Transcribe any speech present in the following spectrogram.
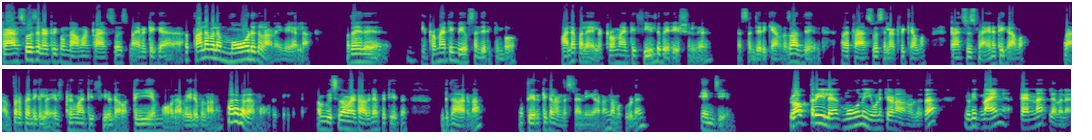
ട്രാൻസ്വേഴ്സ് ഇലക്ട്രിക് ഉണ്ടാവാം ട്രാൻസ്വേഴ്സ് മാഗ്നറ്റിക് പല പല മോഡുകളാണ് ഇവയെല്ലാം. അതായത് ഇലക്ട്രോമാറ്റിക് വേവ് സഞ്ചരിക്കുമ്പോൾ പല പല ഇലക്ട്രോമാറ്റിക് ഫീൽഡ് വേരിയേഷനിൽ സഞ്ചരിക്കാനുള്ള സാധ്യതയുണ്ട്. അത് ട്രാൻസ്വേഴ്സ് ഇലക്ട്രിക് ആവാം ട്രാൻസ്വേഴ്സ് മാഗ്നറ്റിക് ആവാം. പെർപെൻഡിക്കുലർ ഇലക്ട്രോമാറ്റിക് ഫീൽഡ് അവർ ടി എം മോഡ് അവൈലബിൾ ആണ്. പല പല മോഡുകൾ അപ്പം വിശദമായിട്ട് അതിനെ പറ്റിയിട്ട് ഒരു ധാരണ തിയറട്ടിക്കൽ അണ്ടർസ്റ്റാൻഡിംഗ് ആണ് നമുക്കിവിടെ എയിം ചെയ്യുന്നത്. ബ്ലോക്ക് ത്രീയിൽ മൂന്ന് യൂണിറ്റുകളാണുള്ളത് unit nine ten eleven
